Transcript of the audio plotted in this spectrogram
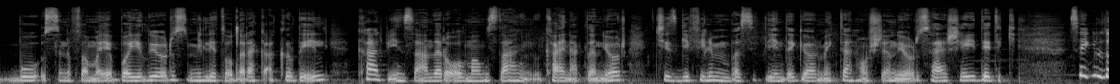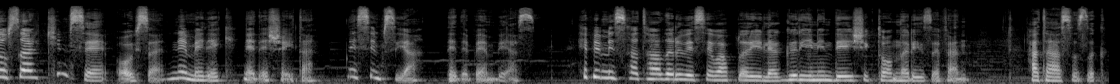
bu sınıflamaya bayılıyoruz. Millet olarak akıl değil kalp insanları olmamızdan kaynaklanıyor. Çizgi film basitliğinde görmekten hoşlanıyoruz her şeyi dedik. Sevgili dostlar kimse oysa ne melek ne de şeytan ne simsiyah ne de bembeyaz. Hepimiz hataları ve sevaplarıyla gri'nin değişik tonlarıyız efendim. Hatasızlık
